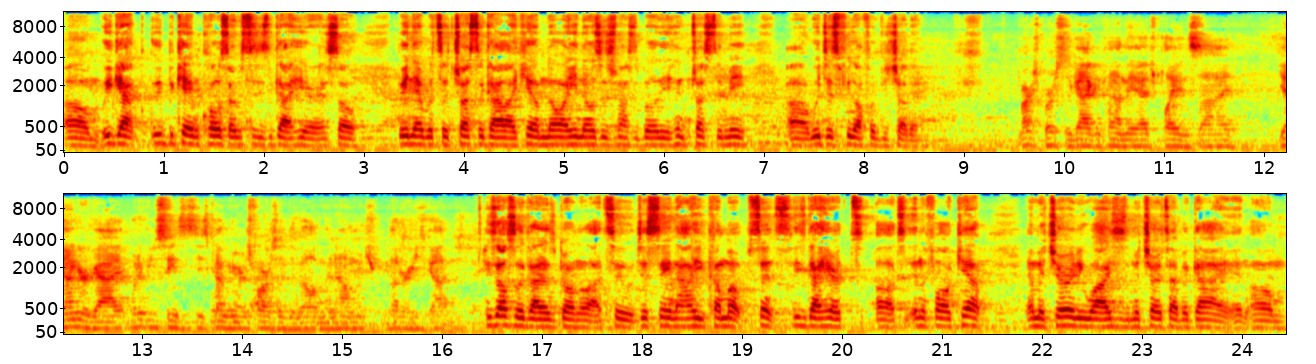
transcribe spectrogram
Um, we got we became close ever since he got here, and so being able to trust a guy like him, knowing he knows his responsibility, him trusting me, uh, we just feed off of each other. Marcus Burris is a guy who can play on the edge, play inside. Younger guy. What have you seen since he's come here as far as the development? How much better he's gotten? He's also a guy that's grown a lot too. Just seeing how he come up since he's got here uh, in the fall camp, and maturity wise, he's a mature type of guy, and um,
